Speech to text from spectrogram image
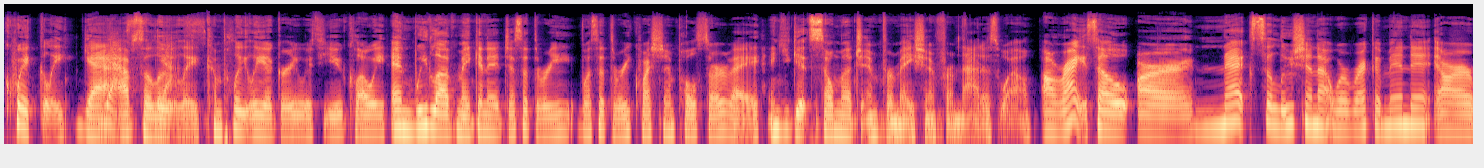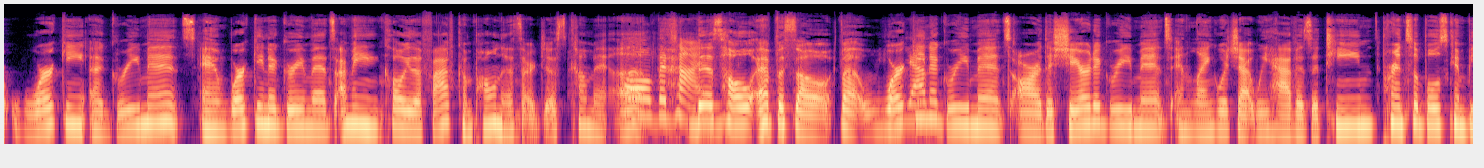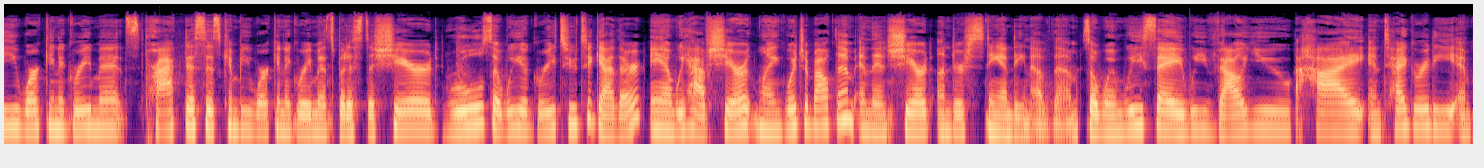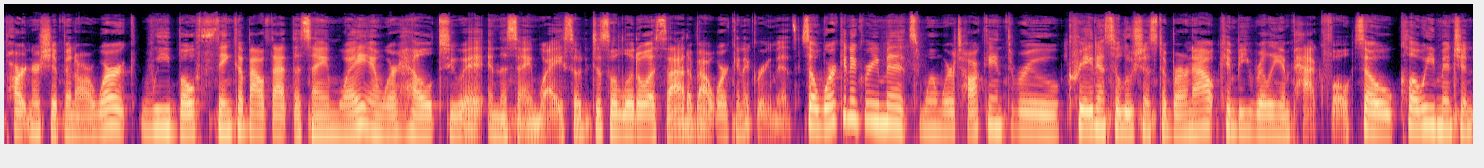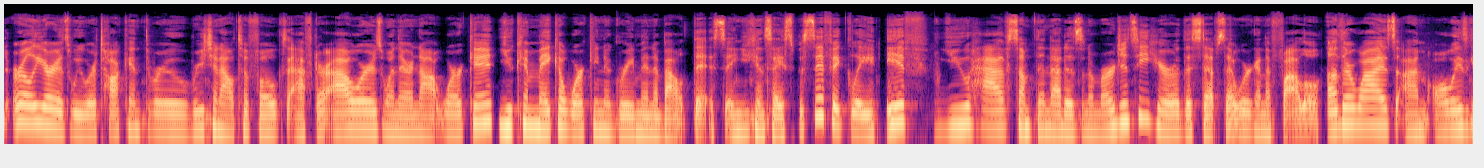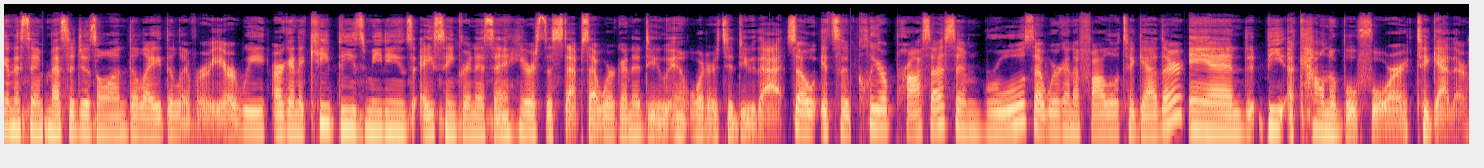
quickly. Yeah, yes, absolutely. Yes. Completely agree with you, Chloe. And we love making it just a three, what's a three question poll survey. And you get so much information from that as well. All right. So our next solution that we're recommending are working agreements and working agreements. I mean, Chloe, the five components are just coming up all the time this whole episode, but working yep. agreements are the shared agreements and language that we have as a team. Principles can be working working agreements. Practices can be working agreements, but it's the shared rules that we agree to together. And we have shared language about them and then shared understanding of them. So when we say we value high integrity and partnership in our work, we both think about that the same way and we're held to it in the same way. So just a little aside about working agreements. So working agreements, when we're talking through creating solutions to burnout can be really impactful. So Chloe mentioned earlier as we were talking talking through reaching out to folks after hours when they're not working, you can make a working agreement about this. And you can say specifically, if you have something that is an emergency, here are the steps that we're going to follow. Otherwise, I'm always going to send messages on delayed delivery or we are going to keep these meetings asynchronous. And here's the steps that we're going to do in order to do that. So it's a clear process and rules that we're going to follow together and be accountable for together.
